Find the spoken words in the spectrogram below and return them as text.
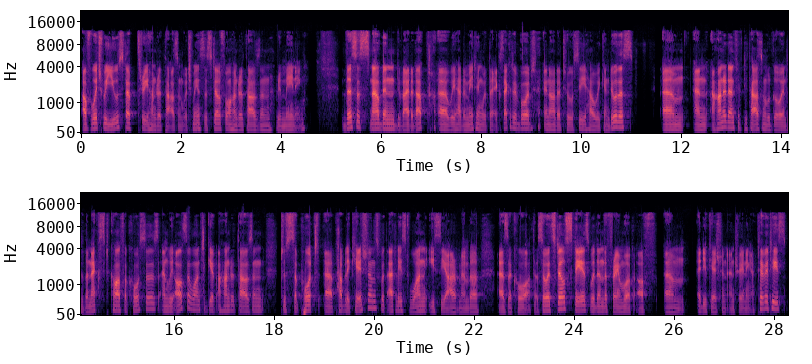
of which we used up 300,000, which means there's still 400,000 remaining. This has now been divided up. Uh, we had a meeting with the executive board in order to see how we can do this. Um, and 150,000 will go into the next call for courses. And we also want to give 100,000 to support uh, publications with at least one ECR member as a co-author. So it still stays within the framework of um, education and training activities.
